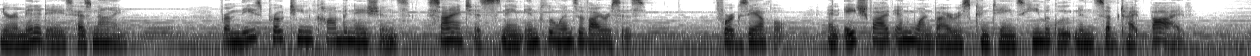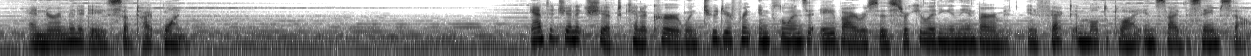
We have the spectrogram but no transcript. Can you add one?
Neuraminidase has 9. From these protein combinations, scientists name influenza viruses. For example, an H5N1 virus contains hemagglutinin subtype 5 and neuraminidase subtype 1. Antigenic shift can occur when two different influenza A viruses circulating in the environment infect and multiply inside the same cell.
